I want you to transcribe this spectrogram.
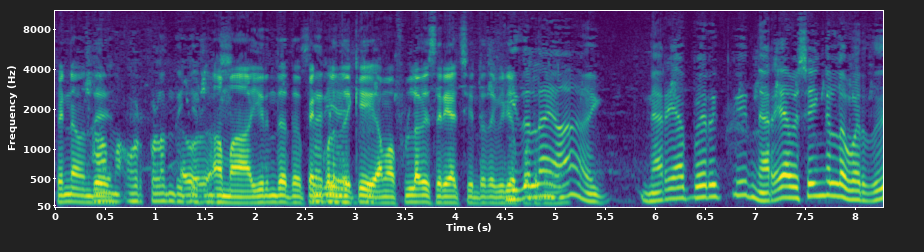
பெண்ணை வந்து ஆமாம் ஒரு குழந்தைக்கு ஒரு- ஆமா இருந்தது பெண் குழந்தைக்கு ஆமா ஃபுல்லாவே சரியாச்சுன்றத வீடியோ இதெல்லாம் நிறைய பேருக்கு நிறைய விஷயங்கள்ல வருது.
